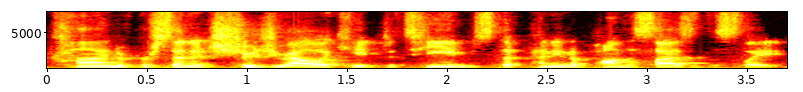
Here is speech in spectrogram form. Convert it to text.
kind of percentage should you allocate to teams depending upon the size of the slate.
